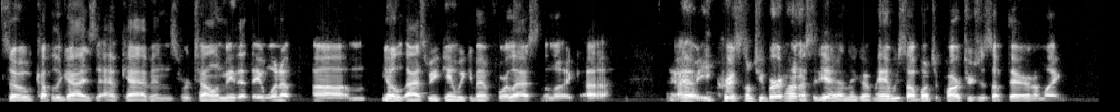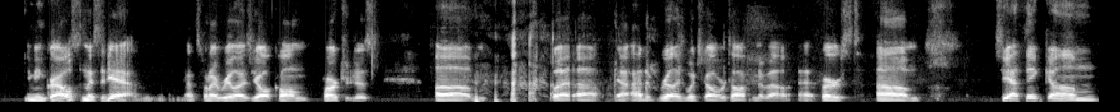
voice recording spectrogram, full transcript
so a couple of guys that have cabins were telling me that they went up, um, you know, last weekend, weekend before last, and like, uh, oh, hey, Chris, don't you bird hunt? I said, yeah. And they go, man, we saw a bunch of partridges up there. And I'm like, you mean grouse? And they said, yeah. That's when I realized y'all call them partridges. Um, but uh, yeah, I had to realize what y'all were talking about at first. Um, so yeah, I think um,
